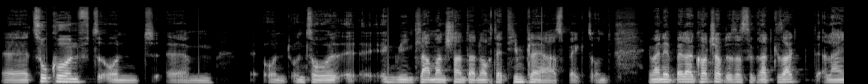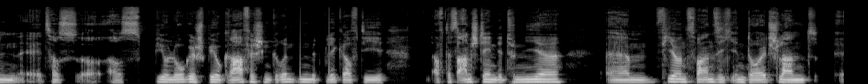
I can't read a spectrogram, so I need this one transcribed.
äh, Zukunft und ähm, und und so äh, irgendwie in Klammern stand da noch der Teamplayer-Aspekt. Und ich meine, Bella Kotschap, das hast du gerade gesagt, allein jetzt aus aus biologisch-biografischen Gründen mit Blick auf die auf das anstehende Turnier ähm, 24 in Deutschland äh,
